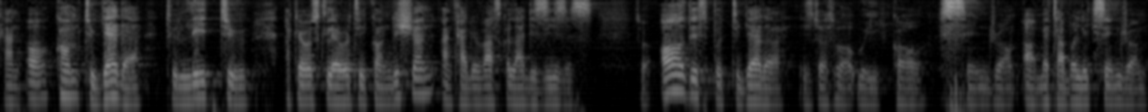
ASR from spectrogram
can all come together to lead to atherosclerotic condition and cardiovascular diseases. So all this put together is just what we call syndrome, uh, metabolic syndrome.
